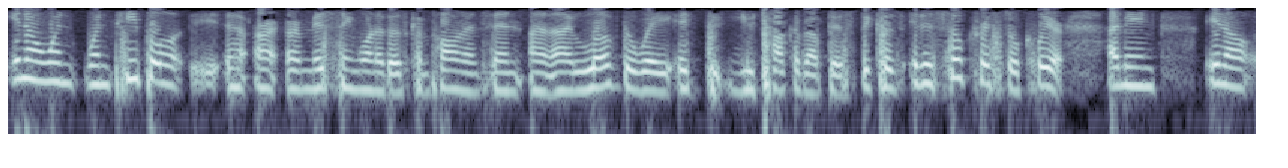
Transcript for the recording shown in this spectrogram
You know, when when people uh, are, are missing one of those components, and, and I love the way it, you talk about this because it is so crystal clear. I mean, you know,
